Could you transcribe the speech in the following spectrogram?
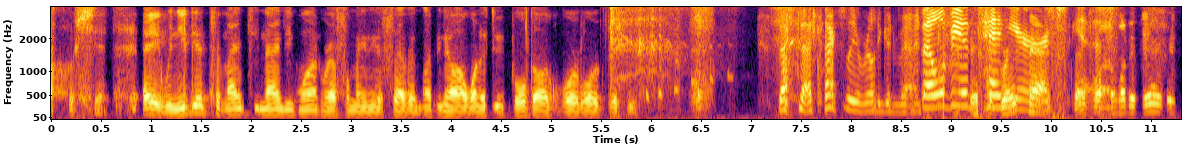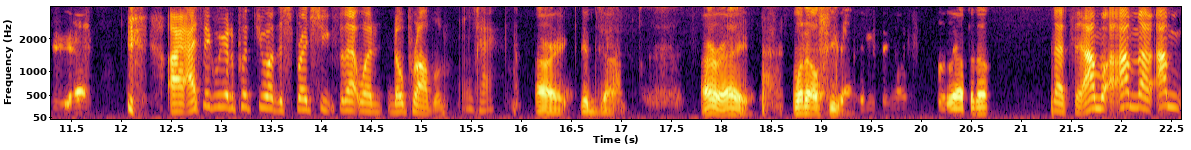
Oh shit! Hey, when you get to 1991 WrestleMania Seven, let me know. I want to do Bulldog Warlord you. That, that's actually a really good match. That will be in It's 10 great years. match. That's yes. why I want to do with you. Yeah. I, I think we're gonna put you on the spreadsheet for that one. No problem. Okay. All right. Good job. All right. What else you got? Anything else to wrap it up? That's it. I'm I'm uh, I'm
